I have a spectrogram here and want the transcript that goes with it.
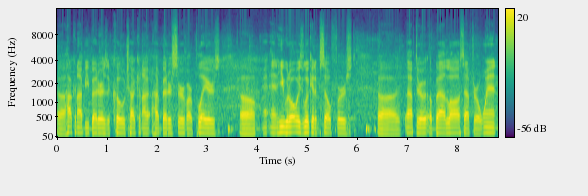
Uh, how can I be better as a coach? How can I, better serve our players? Um, and, and he would always look at himself first. Uh, after a bad loss, after a win,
